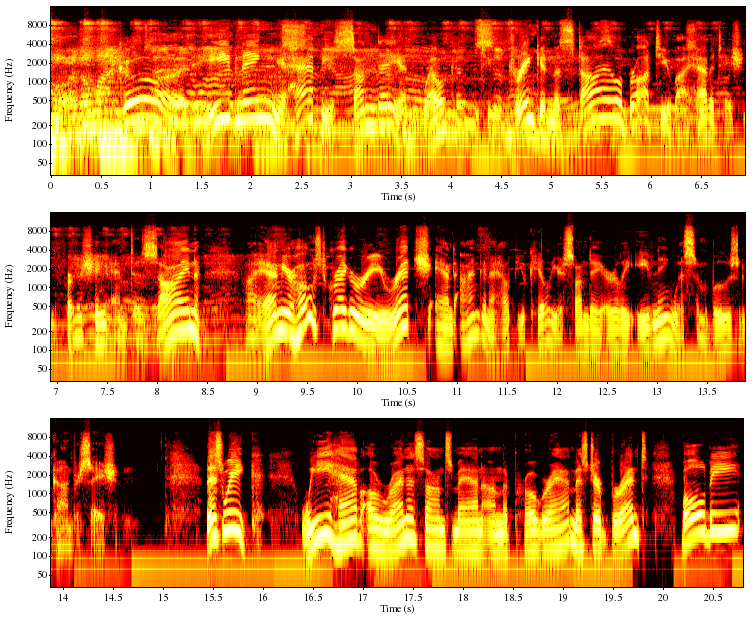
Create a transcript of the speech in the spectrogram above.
pour the wine. Good evening, happy Sunday, and welcome to Drink in the Style, brought to you by Habitation Furnishing and Design. I am your host, Gregory Rich, and I'm going to help you kill your Sunday early evening with some booze and conversation. This week, we have a Renaissance man on the program, Mr. Brent Bowlby,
